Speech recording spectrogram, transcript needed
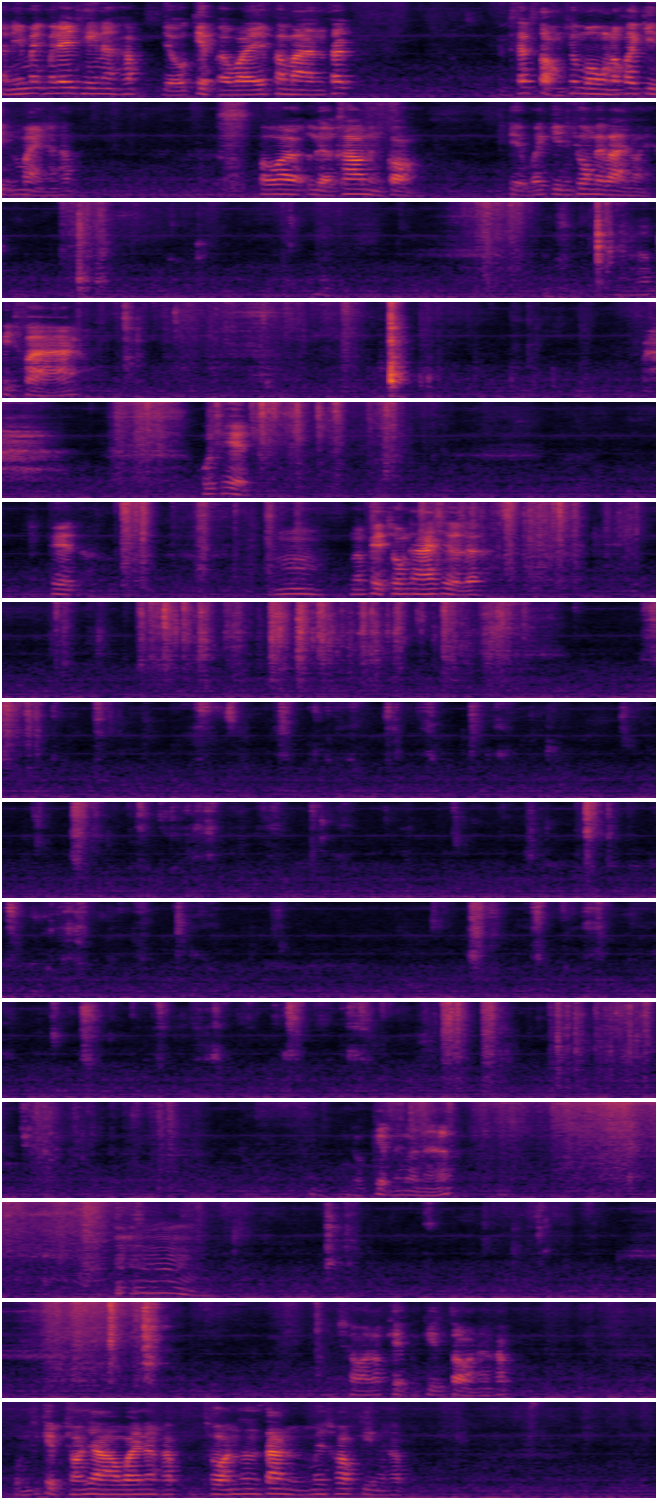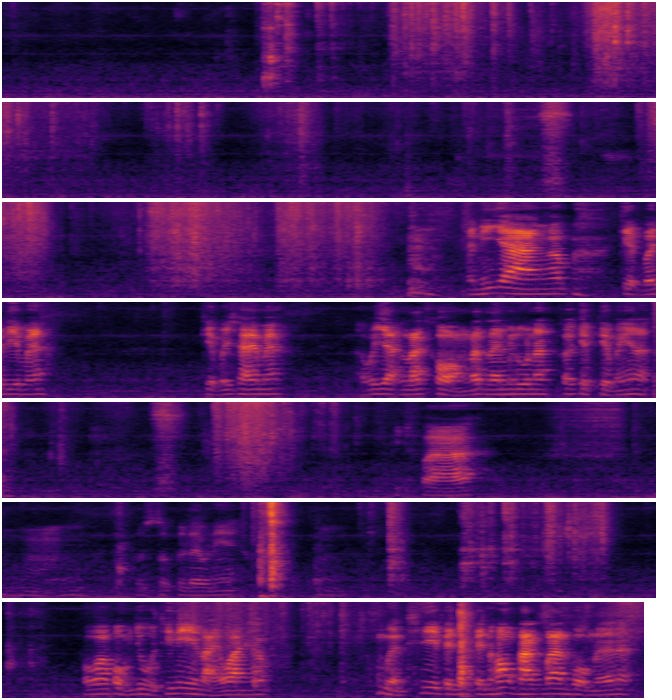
ันนี้ไม่ไม่ได้ทิ้งนะครับ เดี๋ยวเก็บเอาไว้ประมาณสักสักสองชั่วโมงแล้วค่อยกินใหม่นะครับ เพราะว่าเหลือข้าวหนึ่งกล่อง เก็บไว้กินช่วงบ่ายๆหน่อย แล้ว ปิดฝาผู้เผ็ด เผ็ด อืม น้ำเผ็ดช่วงท้ายเฉยเลย เก็บมันก่อนนะ ช้อนแล้วเก็บไปกินต่อนะครับ ผมจะเก็บช้อนยาวไว้นะครับ ช้อนสั้นๆ ไม่ชอบกินครับ นี้ยางครับ เก็บไว้ดีไหมเก็บไว้ใช้ไหมเอาไว้ยัดรัดของรัดอะไรไม่รู้นะก็เก็บเก็บไว้เนี่ยปิดฝาอื้อหือสุดๆไปเลยวันนี้เพราะว่าผมอยู่ที่นี่หลายวันครับ เหมือนที่นี่เป็นเป็นห้องพักบ้านผมเลยเนี่ย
